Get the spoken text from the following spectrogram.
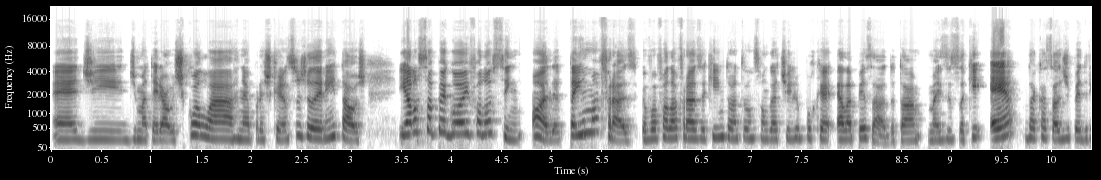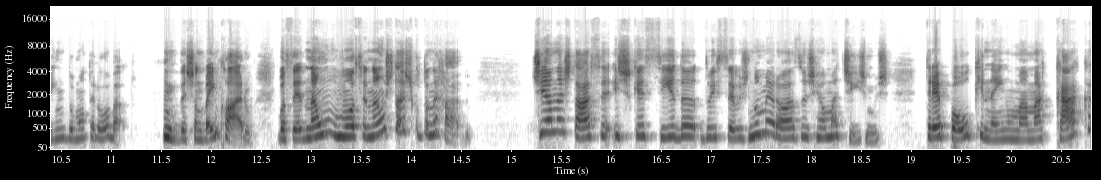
é, de, de material escolar, né, para as crianças lerem e tal. E ela só pegou e falou assim, olha, tem uma frase, eu vou falar a frase aqui, então atenção gatilho, porque ela é pesada, tá? Mas isso aqui é da Caçada de Pedrinho do Monteiro Lobato. Deixando bem claro, você não, você não está escutando errado. Tia Anastácia, esquecida dos seus numerosos reumatismos, trepou que nem uma macaca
